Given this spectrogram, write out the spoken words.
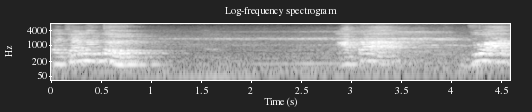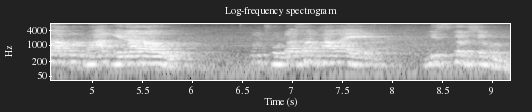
त्याच्यानंतर आता जो आज आपण भाग घेणार आहोत तो छोटासा भाग आहे निष्कर्ष म्हणून.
